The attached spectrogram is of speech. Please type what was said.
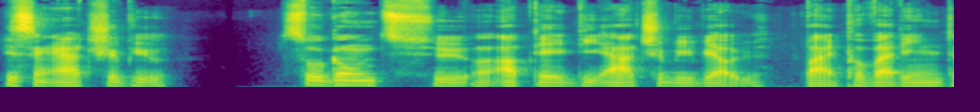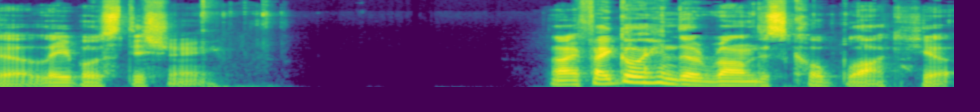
is an attribute. So we're going to uh, update the attribute value by providing the labels dictionary. Now if I go ahead and run this code block here,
